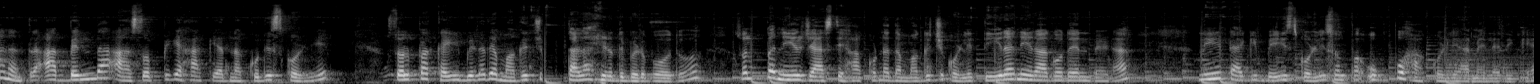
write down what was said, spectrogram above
ಆನಂತರ ಆ ಬೆಂದ ಆ ಸೊಪ್ಪಿಗೆ ಹಾಕಿ ಅದನ್ನ ಕುದಿಸ್ಕೊಳ್ಳಿ. ಸ್ವಲ್ಪ ಕೈ ಬಿಡದೆ ಮಗಚಿ ತಳ ಹಿಡಿದು ಬಿಡ್ಬೋದು. ಸ್ವಲ್ಪ ನೀರು ಜಾಸ್ತಿ ಹಾಕ್ಕೊಂಡು ಅದನ್ನು ಮಗಚಿಕೊಳ್ಳಿ ತೀರಾ ನೀರಾಗೋದೇನು ಬೇಡ. ನೀಟಾಗಿ ಬೇಯಿಸ್ಕೊಳ್ಳಿ. ಸ್ವಲ್ಪ ಉಪ್ಪು ಹಾಕ್ಕೊಳ್ಳಿ ಆಮೇಲೆ ಅದಕ್ಕೆ.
